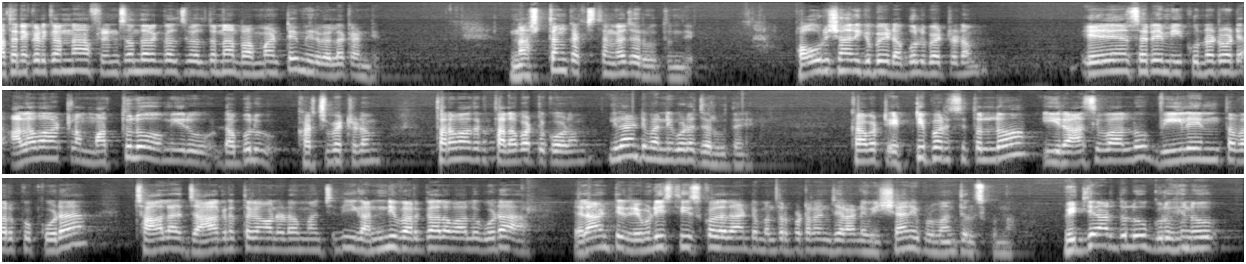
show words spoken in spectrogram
అతను ఎక్కడికన్నా ఫ్రెండ్స్ అందరం కలిసి వెళ్తున్నాను రమ్మంటే మీరు వెళ్ళకండి. నష్టం ఖచ్చితంగా జరుగుతుంది. పౌరుషానికి పోయి డబ్బులు పెట్టడం ఏదైనా సరే మీకున్నటువంటి అలవాట్ల మత్తులో మీరు డబ్బులు ఖర్చు పెట్టడం తర్వాత తలబట్టుకోవడం ఇలాంటివన్నీ కూడా జరుగుతాయి. కాబట్టి ఎట్టి పరిస్థితుల్లో ఈ రాశి వాళ్ళు వీలైనంత వరకు కూడా చాలా జాగ్రత్తగా ఉండడం మంచిది. ఇక అన్ని వర్గాల వాళ్ళు కూడా ఎలాంటి రెమెడీస్ తీసుకోవాలి ఎలాంటి మంత్రపఠనం చేయాలనే విషయాన్ని ఇప్పుడు మనం తెలుసుకుందాం. విద్యార్థులు గృహిణులు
